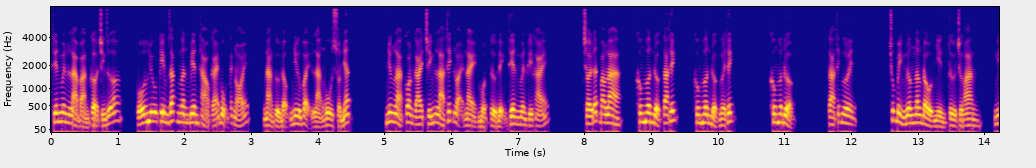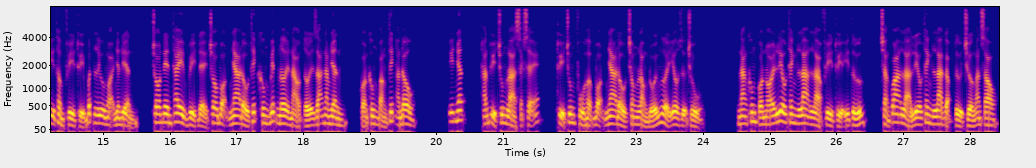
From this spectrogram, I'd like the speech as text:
Thiên nguyên là bản cờ chính giữa, cố hữu kim giác ngân biên thảo cái bụng cách nói, nàng cử động như vậy là ngu xuẩn nhất nhưng là con gái chính là thích loại này một từ định thiên nguyên khí khái. Trời đất bao la, không hơn được ta thích, không hơn được ngươi thích. Không hơn được. Ta thích ngươi. T r ú c bình nương nâng đầu nhìn từ trường an, nghĩ thầm phì thủy bất lưu ngoại nhân điển, cho nên thay vì để cho bọn nha đầu thích không biết nơi nào tới giã nam nhân, còn không bằng thích hắn đâu. Ít nhất, hắn thủy chung là sạch sẽ, thủy chung phù hợp bọn nha đầu trong lòng đối người yêu dự chủ nàng không có nói liêu thanh la là phì thủy ý tứ chẳng qua là liêu thanh la gặp từ trường an sau,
